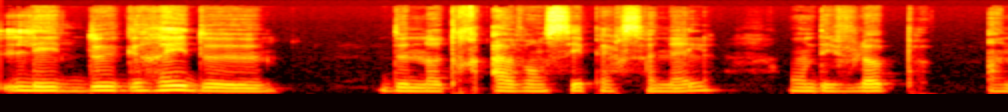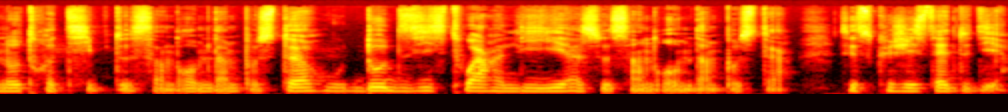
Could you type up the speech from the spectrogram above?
les degrés de de notre avancée personnelle, on développe un autre type de syndrome d'imposteur ou d'autres histoires liées à ce syndrome d'imposteur. C'est ce que j'essaie de dire.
